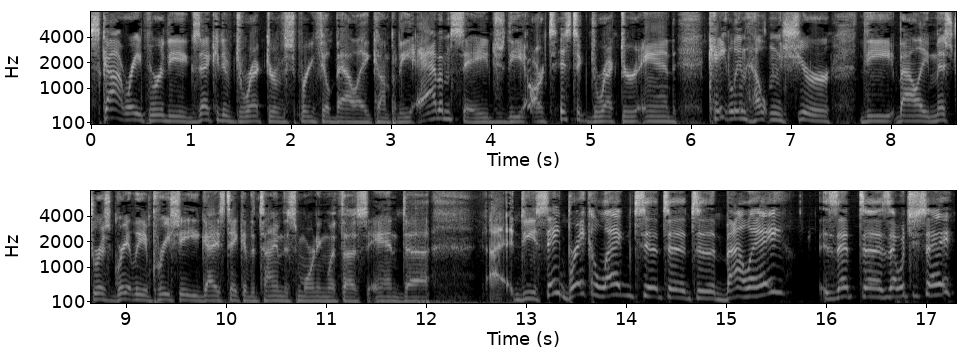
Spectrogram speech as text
Scott Raper, the executive director of Springfield Ballet Company, Adam Sage, the artistic director, and Caitlin Helton Shearer, the ballet mistress. Greatly appreciate you guys taking the time this morning with us. And uh, uh, do you say break a leg to, to, to ballet? Is that uh, is that what you say?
